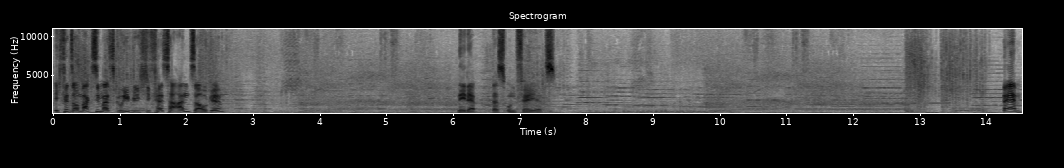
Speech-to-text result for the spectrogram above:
Ich finde es auch maximal skurril, wie ich die Fässer ansauge. Nee, der, das ist unfair jetzt. Bam.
